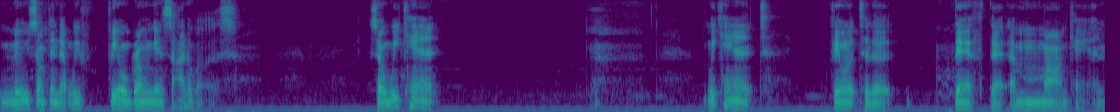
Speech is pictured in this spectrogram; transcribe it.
lose something that we feel growing inside of us. So we can't we can't feel it to the depth that a mom can.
